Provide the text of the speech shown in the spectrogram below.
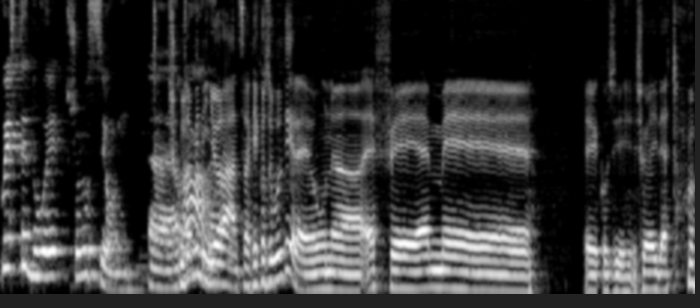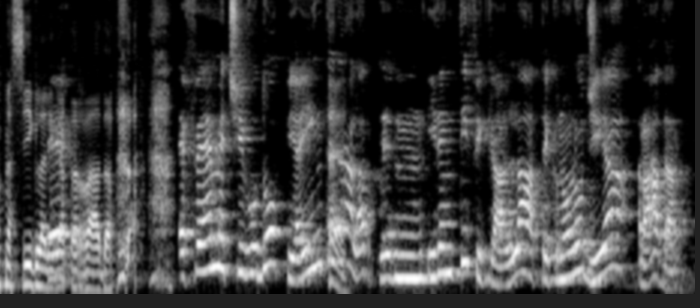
queste due soluzioni. Eh, Scusami radar. l'ignoranza, che cosa vuol dire un FM e così, cioè hai detto una sigla legata al radar. FMCW integra, eh. la, ehm, identifica la tecnologia radar.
